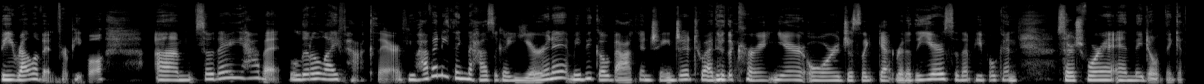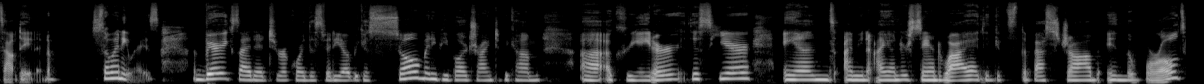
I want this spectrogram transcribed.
be relevant for people. Um so there you have it little life hack there. If you have anything that has like a year in it maybe go back and change it to either the current year or just like get rid of the year so that people can search for it and they don't think it's outdated so, anyways, I'm very excited to record this video because so many people are trying to become uh, a creator this year. And I mean, I understand why. I think it's the best job in the world,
